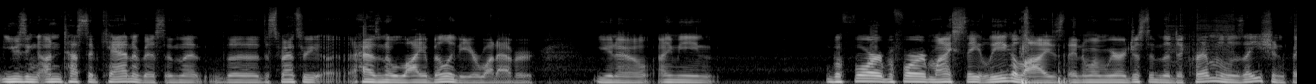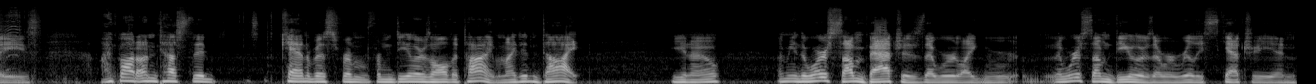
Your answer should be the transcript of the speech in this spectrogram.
using untested cannabis and that the dispensary has no liability or whatever you know? I mean before before my state legalized and when we were just in the decriminalization phase i bought untested cannabis from from dealers all the time, and I didn't die. You know, I mean, there were some batches that were like, there were some dealers that were really sketchy, and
